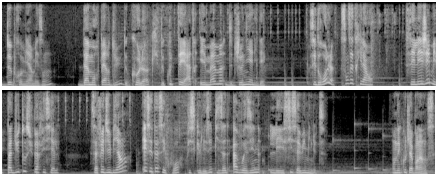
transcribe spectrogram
de première maison, d'amour perdu, de colloques, de coups de théâtre et même de Johnny Hallyday. C'est drôle sans être hilarant. C'est léger mais pas du tout superficiel. Ça fait du bien et c'est assez court puisque les épisodes avoisinent les 6 à 8 minutes. On écoute la bande-annonce.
